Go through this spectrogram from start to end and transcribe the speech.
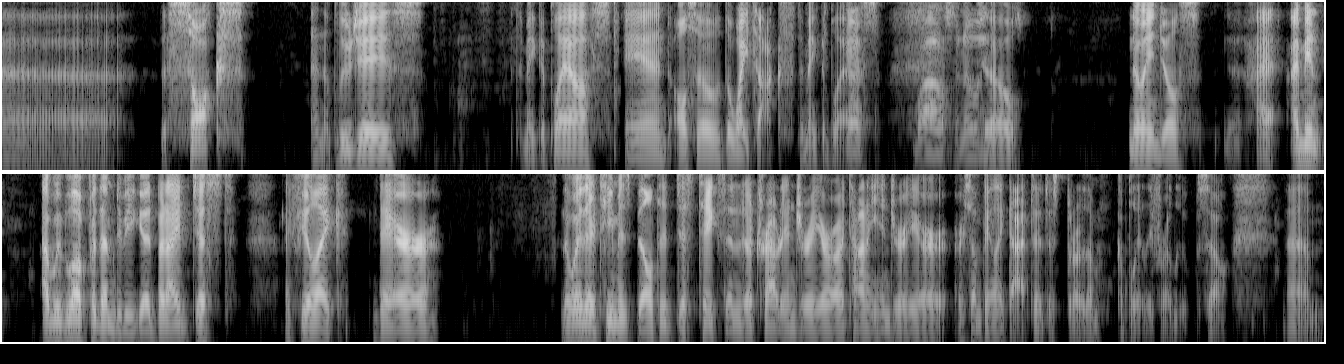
uh, the Sox and the Blue Jays to make the playoffs, and also the White Sox to make the playoffs. Wow, so no So- Angels. no angels. I I mean, I would love for them to be good, but I just I feel like they're the way their team is built, it just takes in a Trout injury or a Tani injury or or something like that to just throw them completely for a loop. So um,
